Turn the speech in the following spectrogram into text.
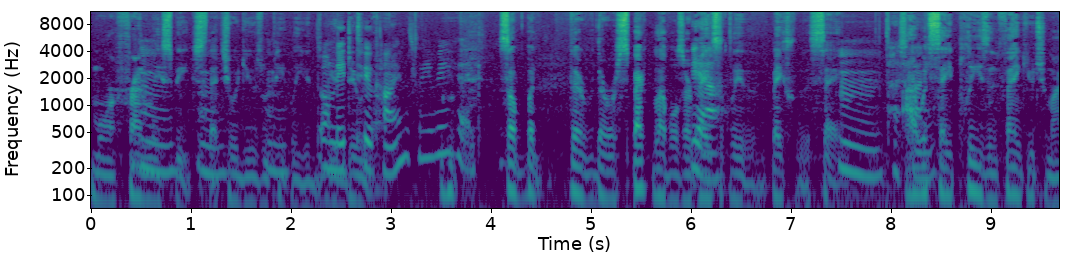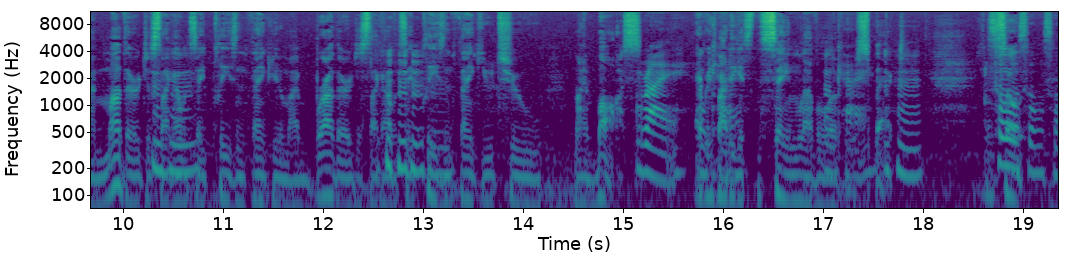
more friendly Mm, speech mm, that you would use with mm. people you, you only do two know. kinds maybe like So, but their their respect levels are yeah. basically basically the same. Mm, I would say please and thank you to my mother, just mm-hmm. like I would mm-hmm. say please and thank you to my brother, just like I would say please and thank you to my boss. Right. Everybody okay. gets the same level okay. of respect. Mm-hmm. So, so, so, so,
